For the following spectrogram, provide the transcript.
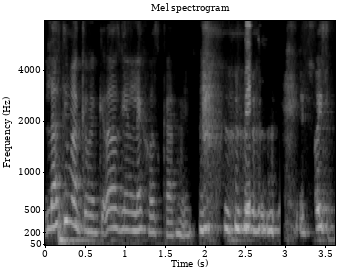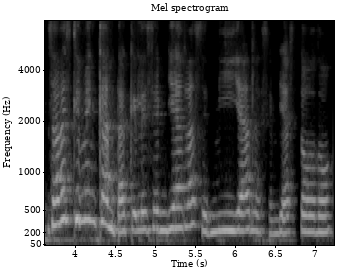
lástima que me quedas bien lejos, Carmen. ¿Sabes qué me encanta? Que les envías las semillas, les envías todo,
